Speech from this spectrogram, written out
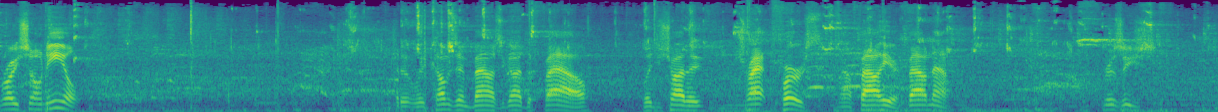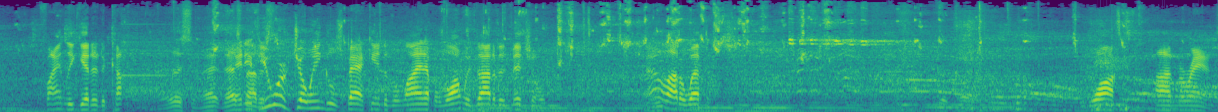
Royce O'Neale. It comes in bounds, you're going to have to foul, but you try to trap first. Now foul here, foul now. Grizzlies finally get it a couple. Listen, that, that's And if you work Joe Ingles back into the lineup along with Donovan Mitchell, not a lot of weapons. Walk on Morant.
